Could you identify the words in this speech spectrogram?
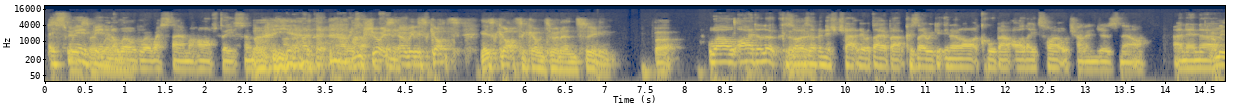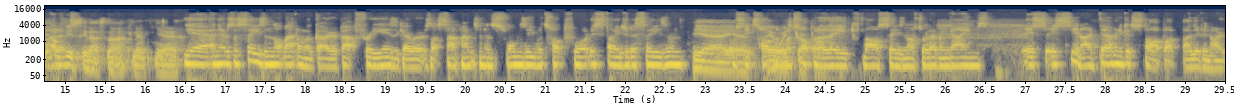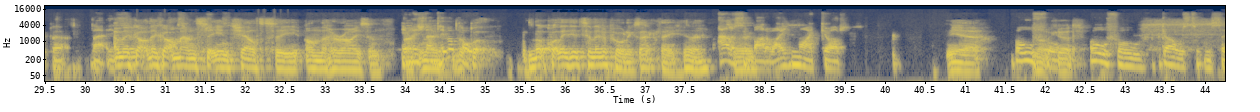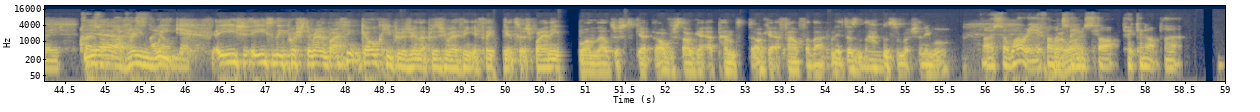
It's weird being in a world where West Ham are half decent. Uh, yeah, hope it, you know, it's I'm sure. It's, I mean, it's got it's got to come to an end soon. But Well, I had a look because I was having this chat the other day about because they were getting an article about are they title challengers now, and then uh, I mean, I obviously that's not happening. Yeah, yeah, and there was a season not that long ago, about three years ago, where it was like Southampton and Swansea were top four at this stage of the season. yeah, yeah. Obviously, They Tottenham were top drop of the league last season after eleven games. It's it's you know they're having a good start, but I live in hope that that is. And they've got they've got Man City and Chelsea on the horizon. Yeah, But, they you know, Liverpool. Look what, look what they did to Liverpool, exactly. You know, Alisson, So, by the way, my God, yeah, awful, good. awful goals to concede. Cresswell yeah, left very weak, but- Eas- easily pushed around. But I think goalkeepers are in that position where they think if they get touched by anyone, they'll just get obviously I'll get a penalty, I'll get a foul for that, and it doesn't happen so much anymore. It's a worry if other teams like. start picking up that.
